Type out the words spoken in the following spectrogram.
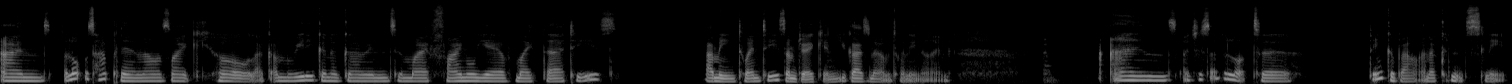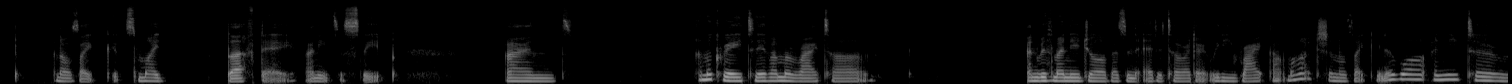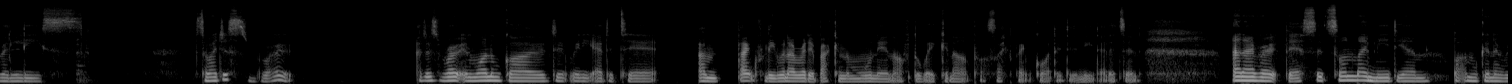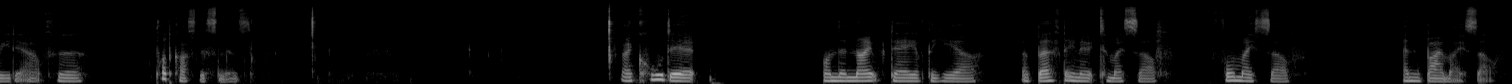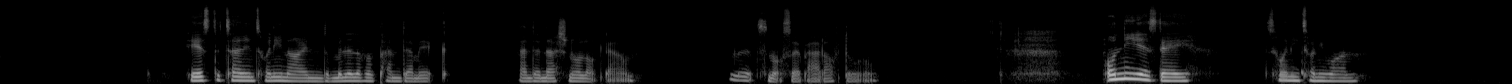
And a lot was happening, and I was like, yo, like, I'm really gonna go into my final year of my 30s. I mean, 20s. I'm joking. You guys know I'm 29. And I just had a lot to think about, and I couldn't sleep. And I was like, it's my birthday. I need to sleep. And I'm a creative, I'm a writer. And with my new job as an editor, I don't really write that much. And I was like, you know what? I need to release. So I just wrote. I just wrote in one go, didn't really edit it. Um, thankfully, when I read it back in the morning after waking up, I was like, thank God I didn't need editing. And I wrote this. It's on my Medium, but I'm going to read it out for podcast listeners. I called it on the ninth day of the year a birthday note to myself, for myself, and by myself. Here's to turning 29 in the middle of a pandemic and a national lockdown. It's not so bad after all. On New Year's Day 2021,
